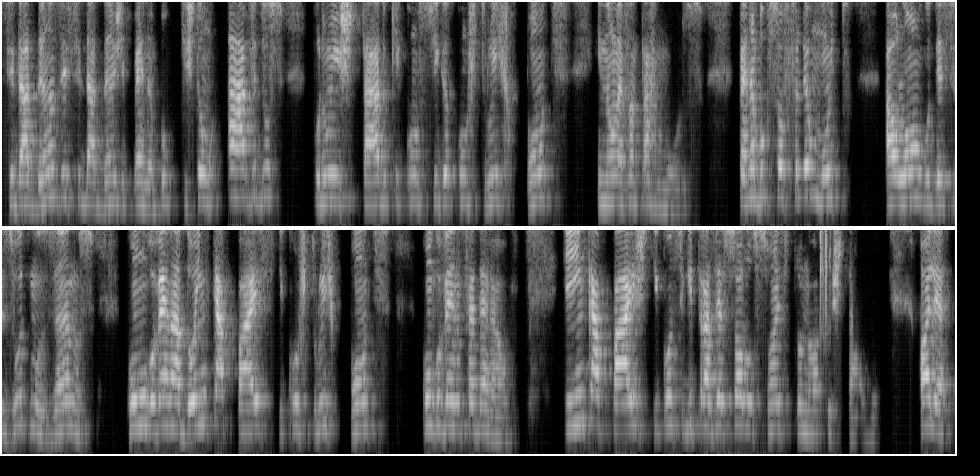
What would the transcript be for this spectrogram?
cidadãs e cidadãs de Pernambuco que estão ávidos por um Estado que consiga construir pontes e não levantar muros. Pernambuco sofreu muito ao longo desses últimos anos com um governador incapaz de construir pontes com o governo federal e incapaz de conseguir trazer soluções para o nosso Estado. Olha,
